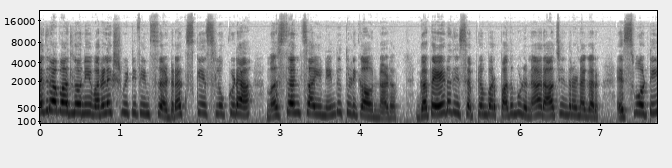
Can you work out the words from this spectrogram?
హైదరాబాద్లోని వరలక్ష్మి టిఫిన్స్ డ్రగ్స్ కేసులో కూడా మస్తాన్ సాయి నిందితుడిగా ఉన్నాడు. గత ఏడాది సెప్టెంబర్ పదమూడున రాజేంద్ర నగర్ ఎస్ఓటి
